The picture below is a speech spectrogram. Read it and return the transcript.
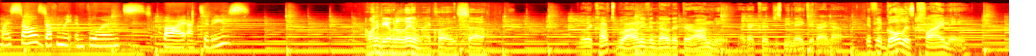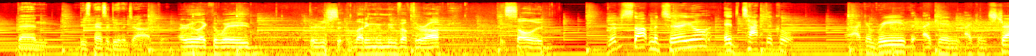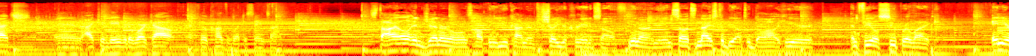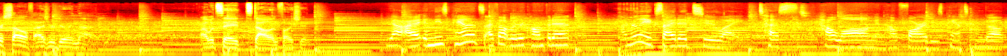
My style is definitely influenced by activities. I want to be able to live in my clothes, so. Well, they're comfortable. I don't even know that they're on me. Like I could just be naked right now. If the goal is climbing, then these pants are doing the job. I really like the way they're just letting me move up the rock. It's solid. Ripstop material, it's tactical. I can breathe, I can, I can stretch, and I can be able to work out and feel comfortable at the same time. Style in general is helping you kind of show your creative self, you know what I mean? So it's nice to be able to go out here and feel super like in yourself as you're doing that. I would say style and function. Yeah, I, in these pants, I felt really confident. I'm really excited to like test how long and how far these pants can go.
